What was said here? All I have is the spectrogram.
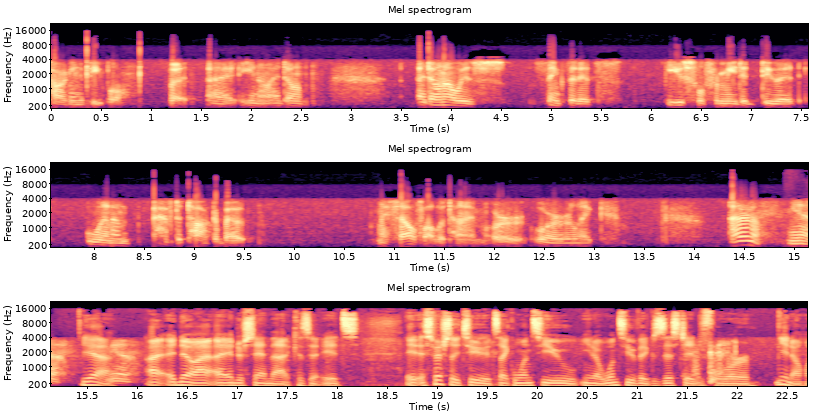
talking to people, but uh, you know, I don't. I don't always think that it's useful for me to do it when I'm I have to talk about myself all the time, or or like I don't know. Yeah. Yeah. Yeah. I no, I, I understand that because it's it, especially too. It's like once you you know once you've existed for you know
